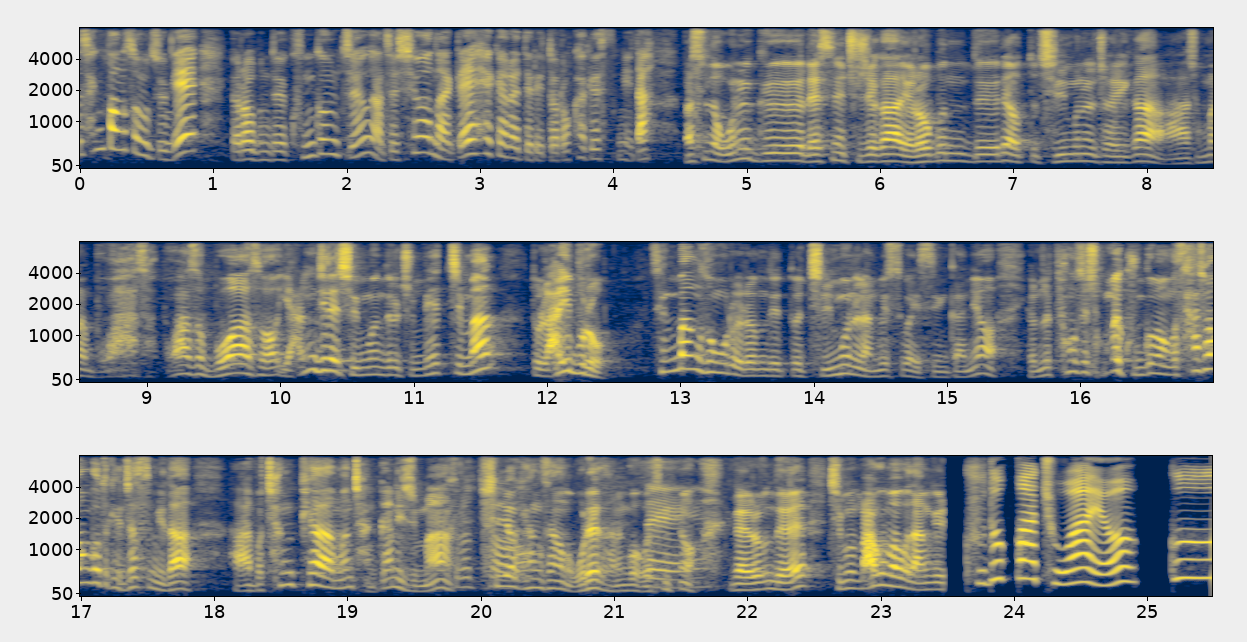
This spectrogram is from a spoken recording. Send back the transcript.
생방송 중에 여러분들 궁금증 아주 시원하게 해결해 드리도록 하겠습니다. 맞습니다. 오늘 그 레슨의 주제가 여러분들의 어떤 질문을 저희가 아, 정말 모아서 모아서 모아서 양질의 질문들을 준비했지만 또 라이브로 생방송으로 여러분들이 또 질문을 남길 수가 있으니까요. 여러분들 평소에 정말 궁금한 거 사소한 것도 괜찮습니다. 아, 뭐 창피함은 잠깐이지만 그렇죠. 실력 향상은 오래 가는 거거든요. 네. 그러니까 여러분들 질문 마구마구 남겨 구독과 좋아요 꾹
